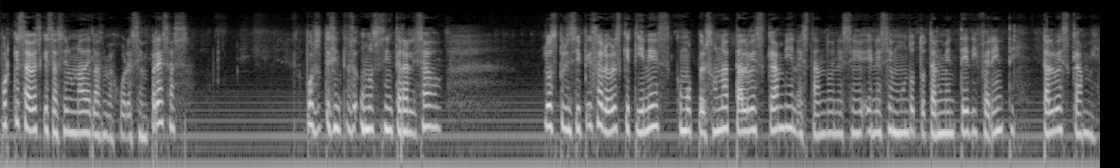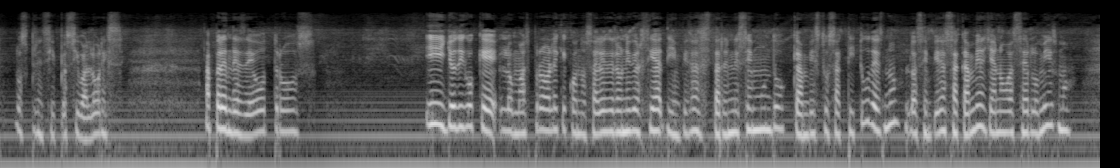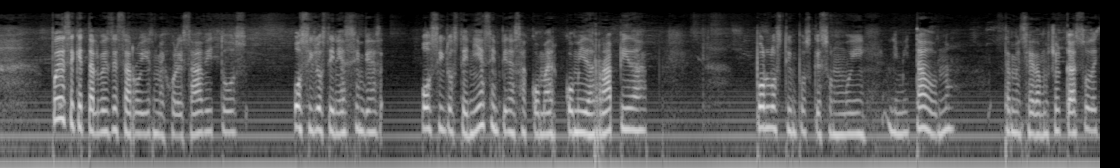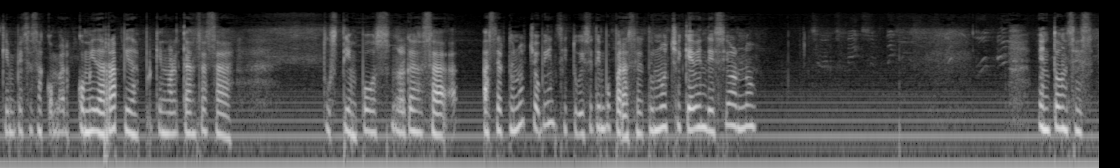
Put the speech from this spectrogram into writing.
porque sabes que estás en una de las mejores empresas. Por eso te sientes, uno se siente realizado. Los principios y valores que tienes como persona tal vez cambien estando en ese, en ese mundo totalmente diferente. Tal vez cambien los principios y valores. Aprendes de otros. Y yo digo que lo más probable es que cuando sales de la universidad y empiezas a estar en ese mundo, cambies tus actitudes, ¿no? Las empiezas a cambiar, ya no va a ser lo mismo. Puede ser que tal vez desarrolles mejores hábitos o si los tenías empiezas o si los tenías empiezas a comer comida rápida por los tiempos que son muy limitados, ¿no? También se da mucho el caso de que empieces a comer comida rápida porque no alcanzas a tus tiempos, no alcanzas a hacer tu noche. O bien, si tuviese tiempo para hacer tu noche, qué bendición, ¿no? Entonces,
